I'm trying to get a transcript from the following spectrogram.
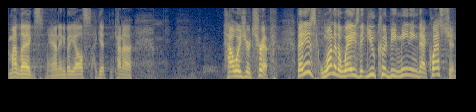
my legs, man. Anybody else? I get kind of. How was your trip? That is one of the ways that you could be meaning that question,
